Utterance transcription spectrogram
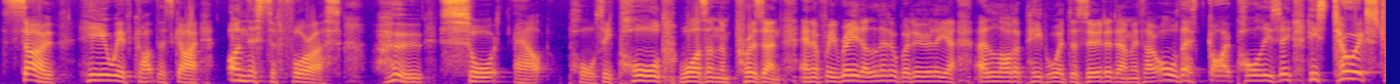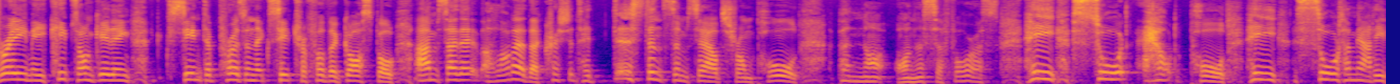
So here we've got this guy, on this Onesiphorus, who sought out Paul. See, Paul wasn't in prison. And if we read a little bit earlier, a lot of people had deserted him and thought, oh, this guy Paul, he's, he's too extreme. He keeps on getting sent to prison, etc., for the gospel. Um, so that a lot of the Christians had distanced themselves from Paul, but not Onesiphorus. He sought out Paul. He sought him out. He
